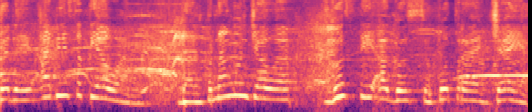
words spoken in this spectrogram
Gede Adi Setiawan, dan penanggung jawab Gusti Agus Suputra Jaya.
